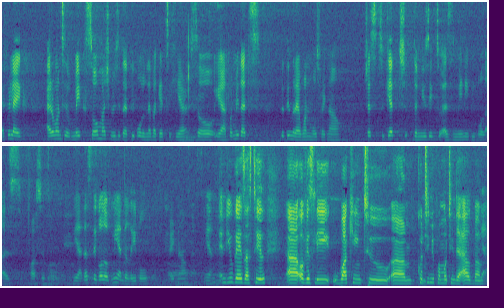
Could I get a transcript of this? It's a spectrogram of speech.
I feel like I don't want to make so much music that people will never get to hear. So yeah, for me, that's the thing that I want most right now, just to get the music to as many people as possible. Yeah, that's the goal of me and the label right now. Yeah. And you guys are still uh, obviously working to um, continue promoting the album. Yeah.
